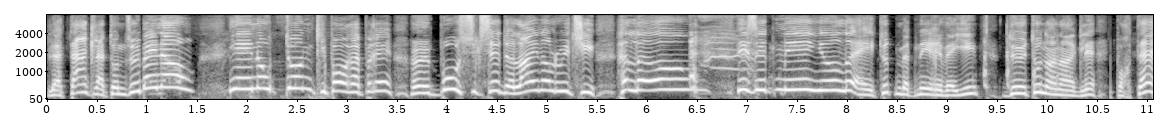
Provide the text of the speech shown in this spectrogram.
Le temps que la toune dure. Ben non! Il y a une autre toune qui part après. Un beau succès de Lionel Richie. Hello! Is it me you'll... Hey, tout me tenait réveillé. Deux tounes en anglais. Pourtant,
